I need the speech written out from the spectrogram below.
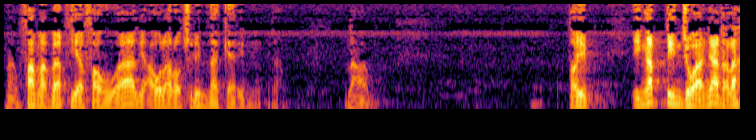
Nah, fama baqiya fahuwa li aula rajulin dzakarin. Nah. Naam. Taib. Ingat tinjauannya adalah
